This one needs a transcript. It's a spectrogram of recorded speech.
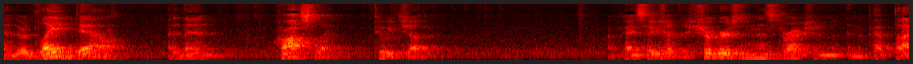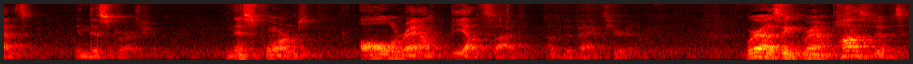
and they're laid down and then cross-linked to each other. Okay, so you have the sugars in this direction and the peptides in this direction. And this forms all around the outside of the bacteria. Whereas in gram positives,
